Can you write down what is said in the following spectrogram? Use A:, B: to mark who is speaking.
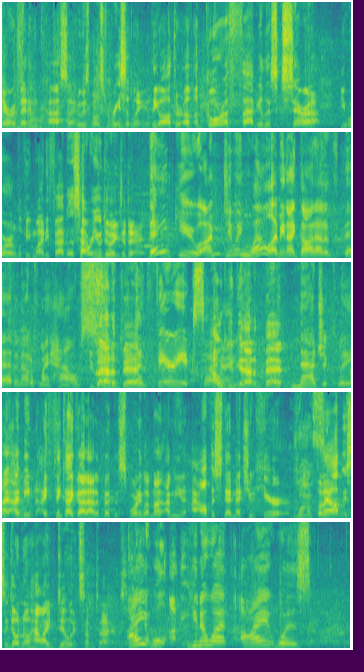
A: Sara Benincasa, who is most recently the author of Agorafabulous. Sarah, you are looking mighty fabulous. How are you doing today?
B: Thank you. I'm doing well. I mean, I got out of bed and out of my house.
A: You got out of bed?
B: It's very exciting.
A: How did you get out of bed?
B: Magically.
A: I, I mean, I think I got out of bed this morning, but I'm not. I mean, I, obviously I met you here.
B: Yes.
A: But I obviously don't know how I do it sometimes.
B: I well, uh, you know what? I was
